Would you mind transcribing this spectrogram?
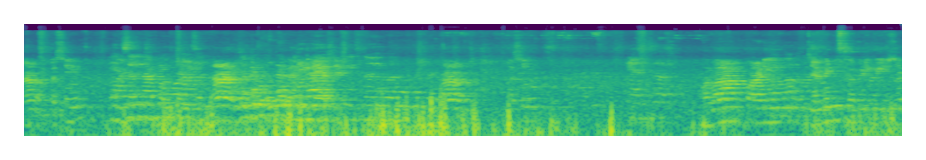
હા પછી કેન્સરના પગલા હા, રોગો વધી ગયા છે. હા પછી હવા પાણી જમીન બગડી ગઈ છે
